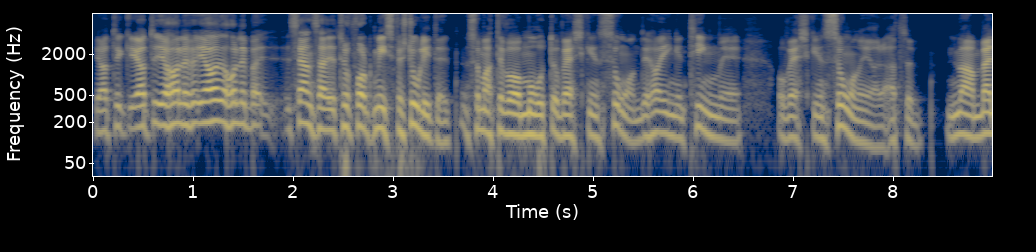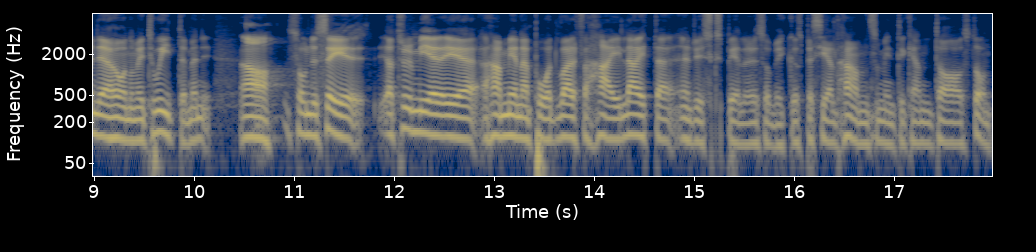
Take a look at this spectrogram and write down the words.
jag, tycker, jag, jag håller... Jag håller sen så här, jag tror folk missförstod lite. Som att det var mot Ovechkins son. Det har ingenting med Ovechkins son att göra. Alltså, nu använder jag honom i tweeten, men Ja, som du säger, jag tror mer är, han menar på att varför highlighta en rysk spelare så mycket, och speciellt han som inte kan ta avstånd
